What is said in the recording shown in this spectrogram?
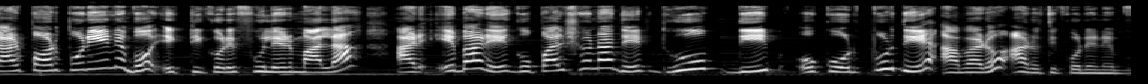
তারপর পরিয়ে নেব একটি করে ফুলের মালা, আর এবারে গোপাল সোনাদের ধূপ দ্বীপ ও কর্পূর দিয়ে আবারও আরতি করে নেব।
